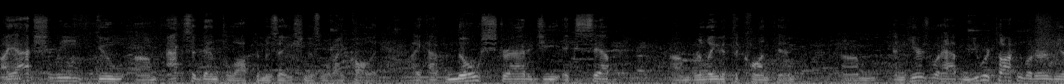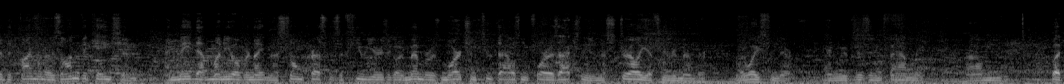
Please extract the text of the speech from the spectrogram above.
I actually do um, accidental optimization, is what I call it. I have no strategy except um, related to content. Um, and here's what happened. You were talking about earlier the time when I was on vacation and made that money overnight, and so impressed. It was a few years ago. I remember it was March in 2004. I was actually in Australia, if you remember. My wife's from there, and we were visiting family. Um, but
